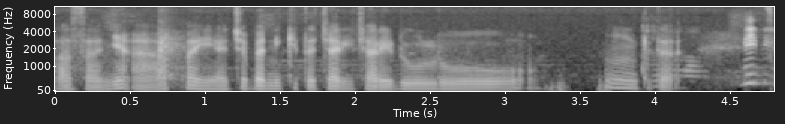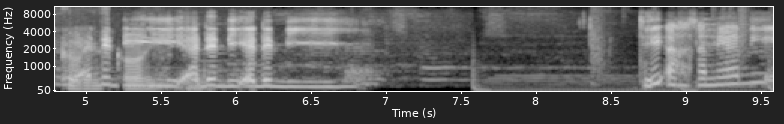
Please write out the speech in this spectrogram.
Alasannya apa ya? Coba nih kita cari-cari dulu. Hmm, kita Ini nih, Scrolling, ada di, ada di, ada di. Jadi alasannya nih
